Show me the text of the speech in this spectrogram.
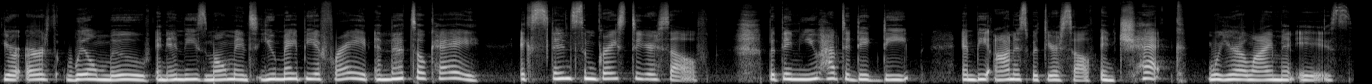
Your earth will move. And in these moments, you may be afraid, and that's okay. Extend some grace to yourself. But then you have to dig deep and be honest with yourself and check where your alignment is.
